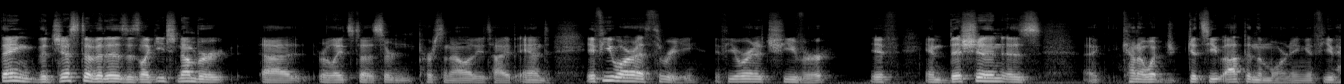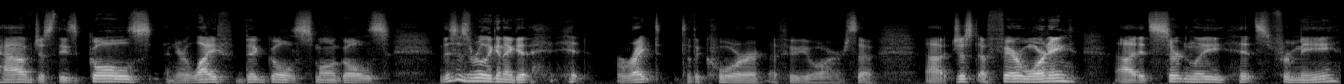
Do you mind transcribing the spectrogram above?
thing, the gist of it is, is like each number uh, relates to a certain personality type. And if you are a three, if you are an achiever, if ambition is uh, kind of what gets you up in the morning, if you have just these goals in your life, big goals, small goals, this is really going to get hit right to the core of who you are. So, uh, just a fair warning. Uh, it certainly hits for me,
